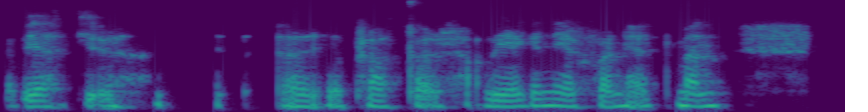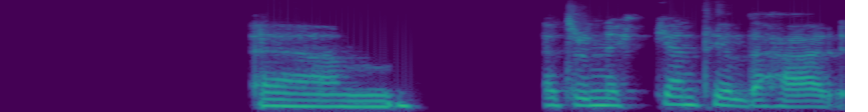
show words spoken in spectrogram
Jag vet ju, eh, jag pratar av egen erfarenhet. Men um, jag tror nyckeln till det här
